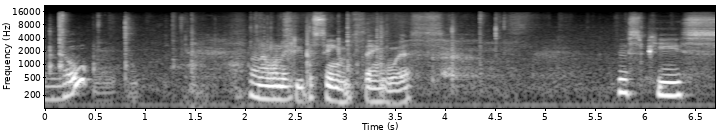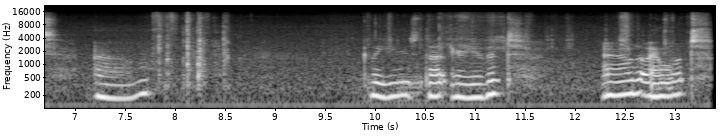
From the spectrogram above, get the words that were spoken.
There we go. Then I want to do the same thing with this piece. Um, go use that area of it. And I want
